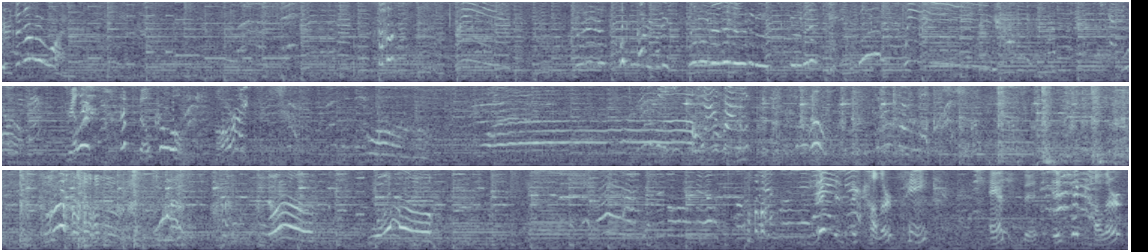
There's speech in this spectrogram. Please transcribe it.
Here's another one. oh. Really? That's so cool. Color pink, and this is the color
